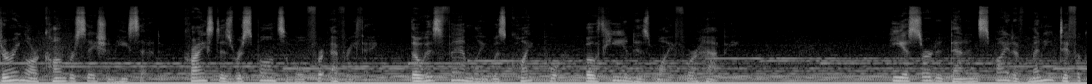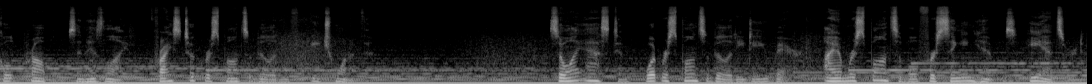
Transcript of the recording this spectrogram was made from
During our conversation, he said, Christ is responsible for everything. Though his family was quite poor, both he and his wife were happy. He asserted that in spite of many difficult problems in his life, Christ took responsibility for each one of them. So I asked him, What responsibility do you bear? I am responsible for singing hymns, he answered.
